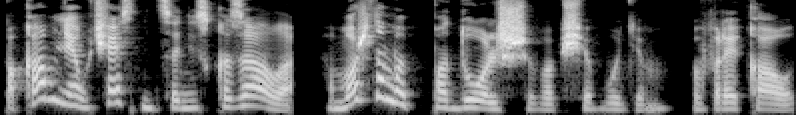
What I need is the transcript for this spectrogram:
Пока мне участница не сказала, а можно мы подольше вообще будем в breakout?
